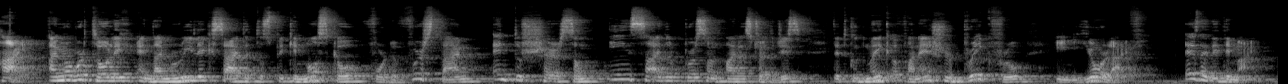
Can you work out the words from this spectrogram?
Hi, I'm Robert Rolih and I'm really excited to speak in Moscow for the first time and to share some insider personal finance strategies that could make a financial breakthrough in your life, as I did in mine.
